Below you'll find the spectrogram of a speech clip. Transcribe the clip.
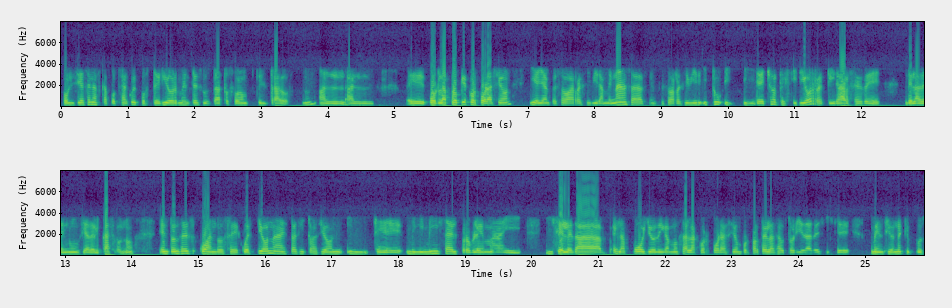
policías en Azcapotzalco y posteriormente sus datos fueron filtrados ¿no? al, al eh, por la propia corporación y ella empezó a recibir amenazas, empezó a recibir y tú y, de hecho decidió retirarse de, de la denuncia del caso, ¿no? Entonces, cuando se cuestiona esta situación y se minimiza el problema y, y se le da el apoyo, digamos, a la corporación por parte de las autoridades y se menciona que, pues,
